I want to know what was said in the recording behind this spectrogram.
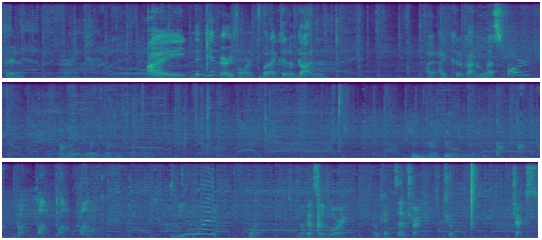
Fair enough. Alright. I didn't get very far, but I could have gotten. I, I could have gotten less far. I don't know what word I'm looking for. You know what? What? No. Guts of Glory. Okay, Set of strength. sure. Checks.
